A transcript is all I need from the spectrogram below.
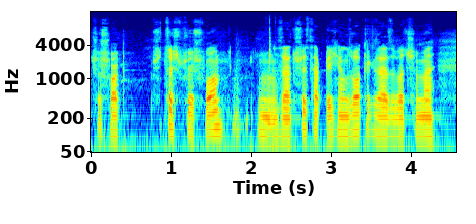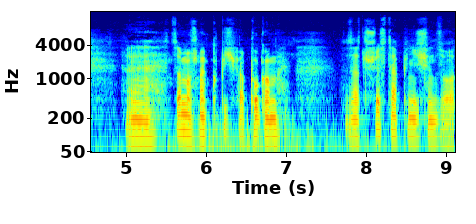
Przyszło, coś przyszło mm, za 350 zł. Zaraz zobaczymy e, co można kupić papugom za 350 zł.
